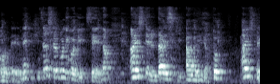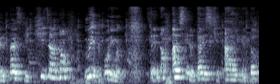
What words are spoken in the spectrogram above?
顔でね。膝下ゴリゴリ。せーの。愛してる大好き。ありがとう。愛してる大好き。膝の上ゴリゴリ。せーの。愛してる大好き。ありがとう。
